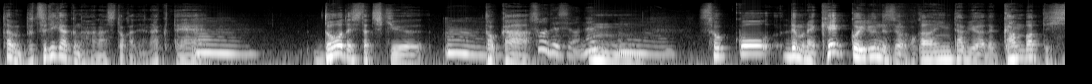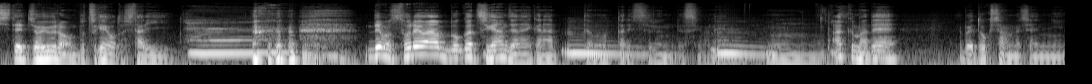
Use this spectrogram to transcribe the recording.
多分物理学の話とかじゃなくて、うん。どうでした地球うん。とかそうですよね。うん。うん。そこでもね結構いるんですよ。他のインタビュアーで頑張って必死で女優論をぶつけようとしたり。でもそれは僕は違うんじゃないかなって思ったりするんですよね、うん。うん。あくまでぱり読者の目線に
